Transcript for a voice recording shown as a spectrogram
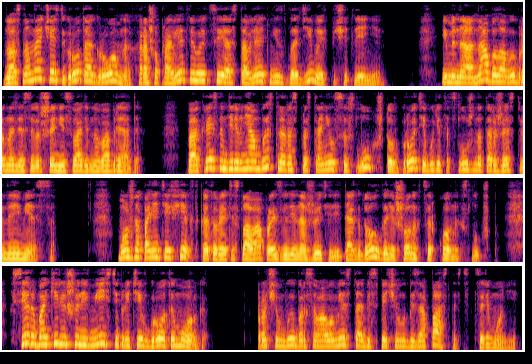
Но основная часть грота огромна, хорошо проветривается и оставляет неизгладимое впечатление. Именно она была выбрана для совершения свадебного обряда. По окрестным деревням быстро распространился слух, что в гроте будет отслужено торжественное место. Можно понять эффект, который эти слова произвели на жителей, так долго лишенных церковных служб. Все рыбаки решили вместе прийти в гроты морга. Впрочем, выбор самого места обеспечивал безопасность церемонии.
